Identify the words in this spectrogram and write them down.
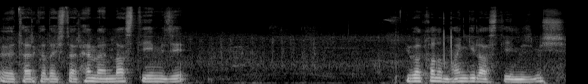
Evet arkadaşlar hemen lastiğimizi bir bakalım hangi lastiğimizmiş.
